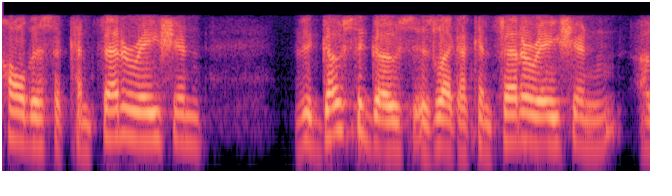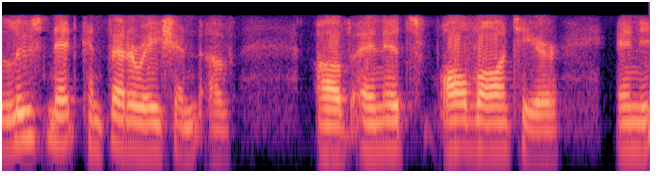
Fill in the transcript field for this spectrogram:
call this a confederation. The Ghost to Ghost is like a confederation, a loose knit confederation of of, and it's all volunteer and you,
